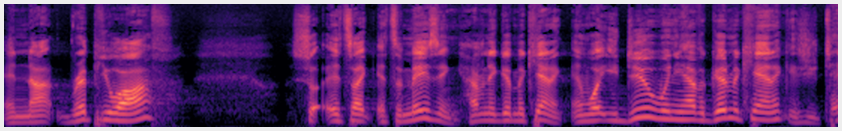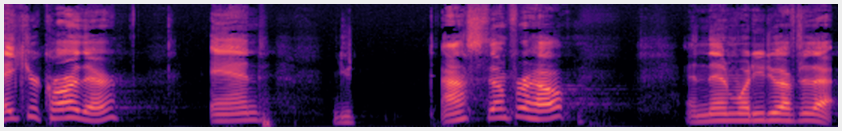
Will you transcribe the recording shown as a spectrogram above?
and not rip you off. So it's like it's amazing having a good mechanic. And what you do when you have a good mechanic is you take your car there and you ask them for help and then what do you do after that?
